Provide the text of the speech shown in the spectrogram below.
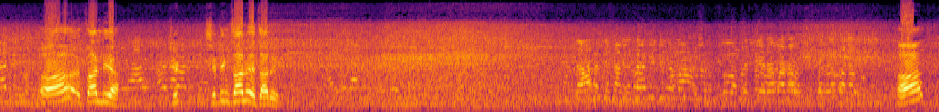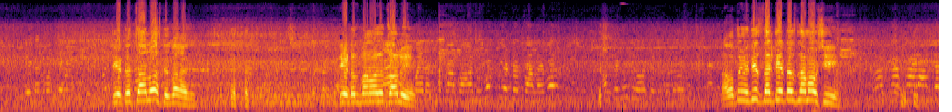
हा चालली या. शिटिंग चालू आहे चालू आहे. हा? टेटच चालू असते बघायचं. थिएटर बनवायचं चालू आहे. आता तुम्ही दिसता थिएटर्सला मावशी.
